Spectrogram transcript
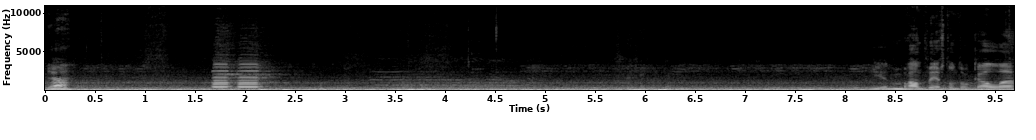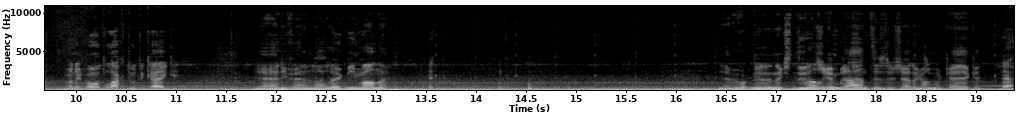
Ja. Hier de brandweer stond ook al eh, met een grote lach toe te kijken. Ja, die vinden dat leuk, die mannen. Die hebben ook nu niks te doen als er geen brand is, dus ja, dan gaan we maar kijken. Ja.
